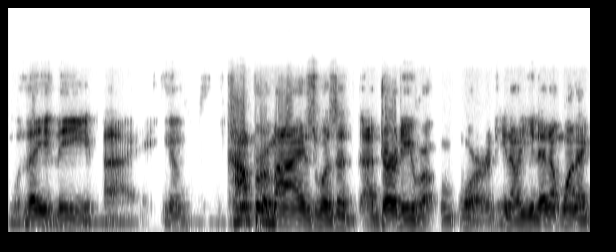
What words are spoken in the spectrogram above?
the the uh, you know compromise was a, a dirty word. You know, you didn't want to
